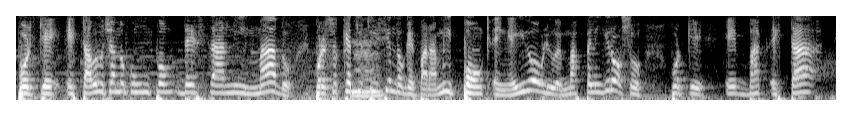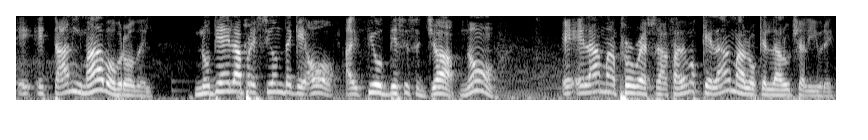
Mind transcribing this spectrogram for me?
porque estaba luchando con un Punk desanimado. Por eso es que te estoy diciendo que para mí Punk en AEW es más peligroso porque es está, está animado, brother. No tiene la presión de que, oh, I feel this is a job. No. Él, él ama pro wrestling. O sea, sabemos que él ama lo que es la lucha libre.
